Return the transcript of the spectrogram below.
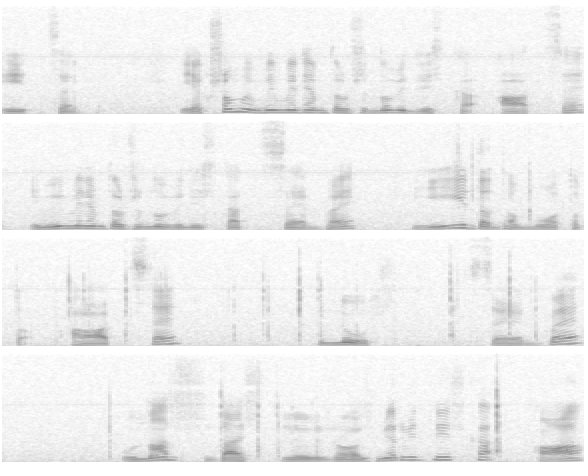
і СБ. І якщо ми виміряємо довжину відрізка АС і виміряємо довжину відрізка СБ, її додамо, тобто АС плюс СБ у нас дасть розмір відрізка АБ.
